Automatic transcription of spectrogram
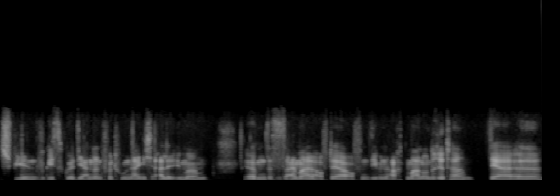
spielen wirklich sogar die anderen Fortunen eigentlich alle immer. Ähm, das ist einmal auf der offensiven Acht Marlon Ritter, der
